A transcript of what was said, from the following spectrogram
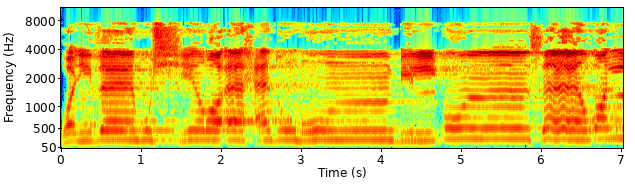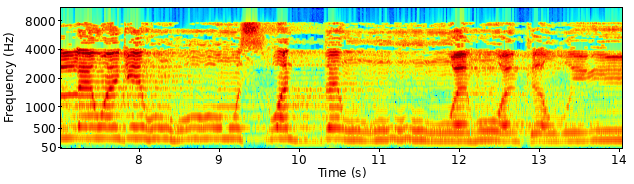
وإذا بشر أحدهم بالأنثى ظل وجهه مسودا وهو كظيم.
